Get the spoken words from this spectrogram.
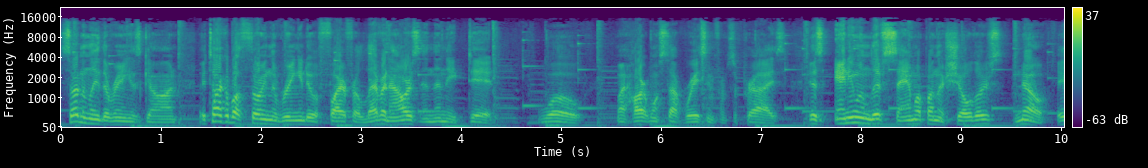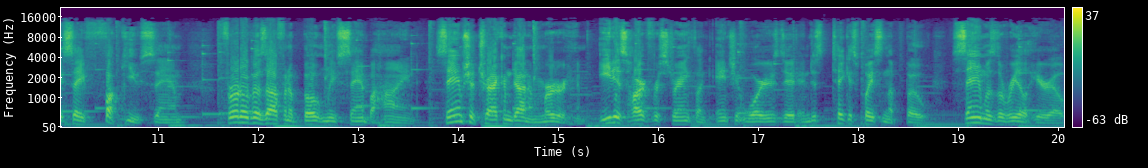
Suddenly, the ring is gone. They talk about throwing the ring into a fire for 11 hours, and then they did. Whoa. My heart won't stop racing from surprise. Does anyone lift Sam up on their shoulders? No. They say, fuck you, Sam. Frodo goes off in a boat and leaves Sam behind. Sam should track him down and murder him. Eat his heart for strength like ancient warriors did and just take his place in the boat. Sam was the real hero.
